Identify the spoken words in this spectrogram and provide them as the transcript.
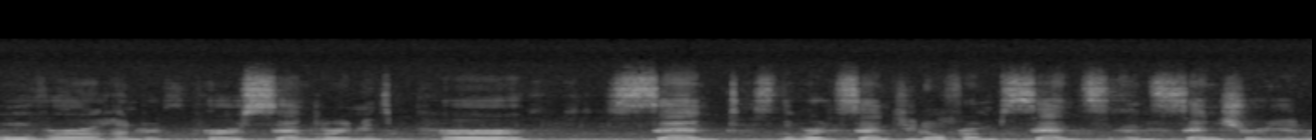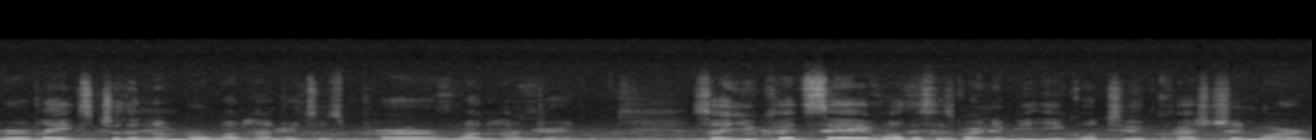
over 100. Percent literally means per cent. So the word cent, you know from cents and century. It relates to the number 100. So it's per 100. So you could say, well, this is going to be equal to question mark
